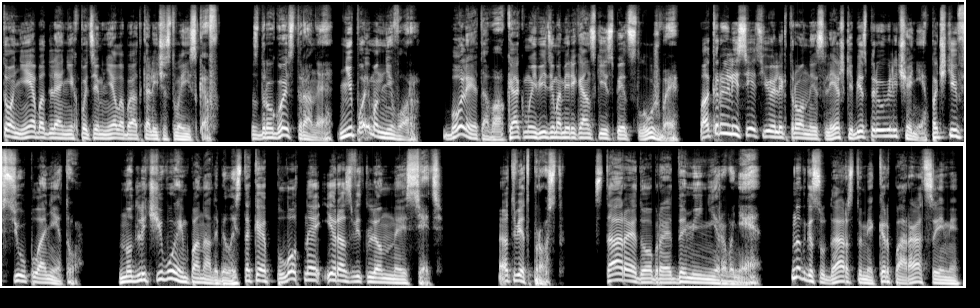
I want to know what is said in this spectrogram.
то небо для них потемнело бы от количества исков. С другой стороны, не пойман не вор. Более того, как мы видим, американские спецслужбы покрыли сетью электронной слежки без преувеличения почти всю планету. Но для чего им понадобилась такая плотная и разветвленная сеть? Ответ прост. Старое доброе доминирование. Над государствами, корпорациями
